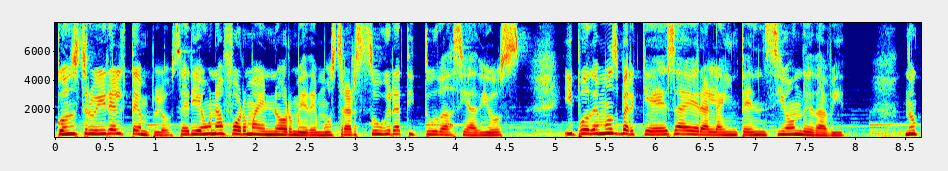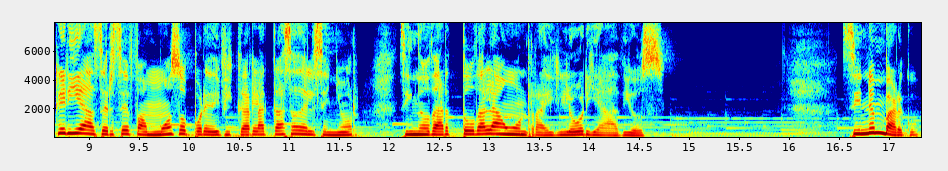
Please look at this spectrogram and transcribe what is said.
construir el templo sería una forma enorme de mostrar su gratitud hacia Dios. Y podemos ver que esa era la intención de David. No quería hacerse famoso por edificar la casa del Señor, sino dar toda la honra y gloria a Dios. Sin embargo,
